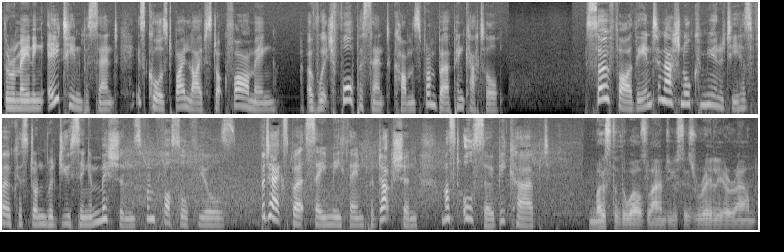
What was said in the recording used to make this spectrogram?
The remaining 18% is caused by livestock farming, of which 4% comes from burping cattle. So far, the international community has focused on reducing emissions from fossil fuels. But experts say methane production must also be curbed. Most of the world's land use is really around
